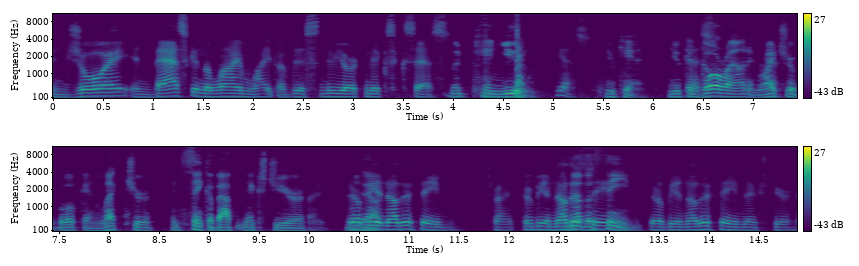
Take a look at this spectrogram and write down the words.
enjoy and bask in the limelight of this New York Knicks success. But can you? Yes. You can. You can Yes. go around and write your book and lecture and think about next year. Right. There'll be another theme. That's right. There'll be another, Another theme. theme. There'll be another theme next year.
